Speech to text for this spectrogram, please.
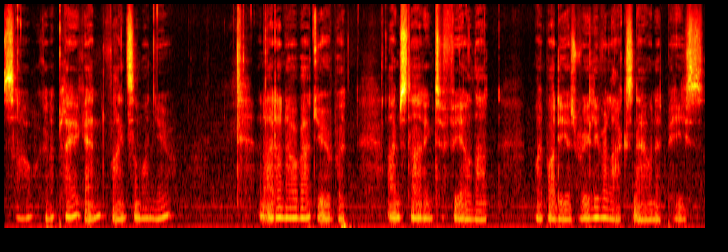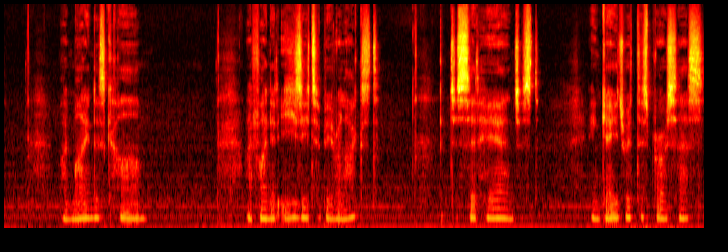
So we're gonna play again, find someone new. And I don't know about you, but I'm starting to feel that my body is really relaxed now and at peace. My mind is calm. I find it easy to be relaxed, to sit here and just engage with this process.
